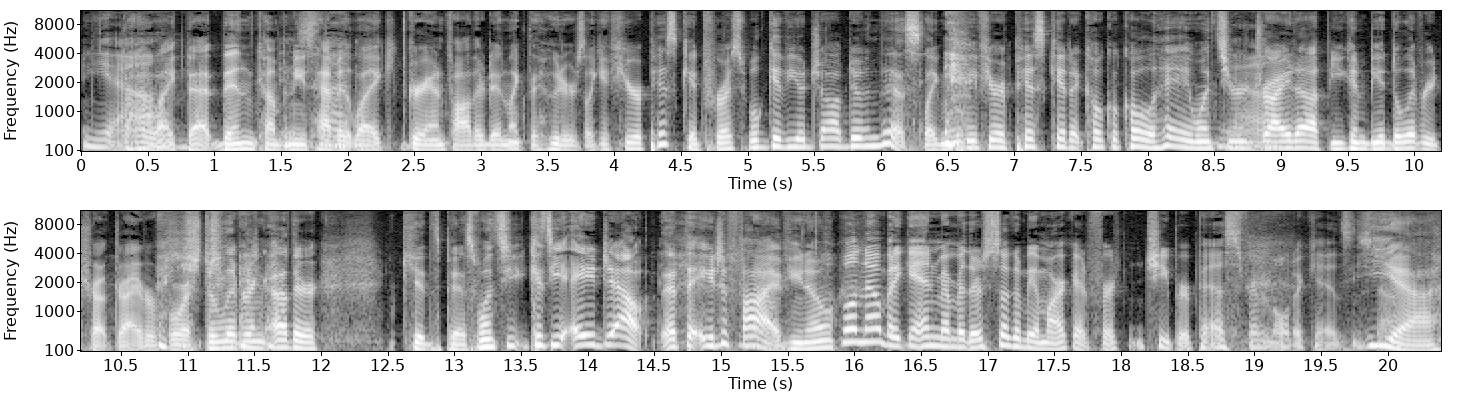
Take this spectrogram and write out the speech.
yeah, I like that. Then companies have it like grandfathered in, like the Hooters. Like if you're a piss kid for us, we'll give you a job doing this. Like maybe if you're a piss kid at Coca Cola, hey, once you're Yeah. dried up, you can be a delivery truck driver for us, delivering other kids' piss. Once you because you age out at the age of five, you know. Well, no, but again, remember, there's still going to be a market for cheaper piss from older kids. And stuff. Yeah.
